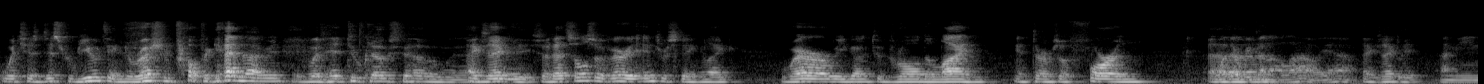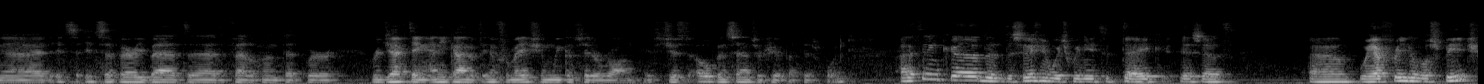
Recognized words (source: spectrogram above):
which is distributing the Russian propaganda, I mean, it would hit too close to home. uh. exactly. So that's also very interesting. Like, where are we going to draw the line in terms of foreign? What are we uh, gonna allow? Yeah. Exactly. I mean, uh, it's it's a very bad uh, development that we're rejecting any kind of information we consider wrong. It's just open censorship at this point. I think uh, the decision which we need to take is that um, we have freedom of speech,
